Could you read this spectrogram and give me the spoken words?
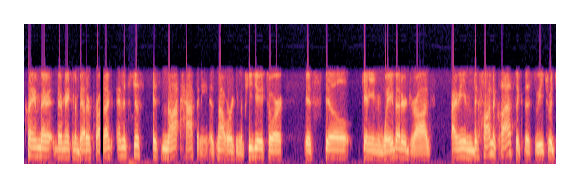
claim they're they're making a better product, and it's just it's not happening. It's not working. The PGA Tour is still getting way better draws. I mean, the Honda Classic this week, which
